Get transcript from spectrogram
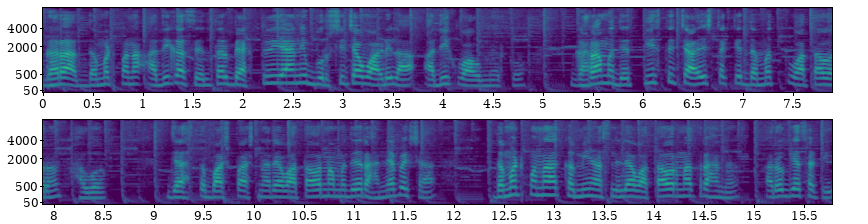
घरात दमटपणा अधिक असेल तर बॅक्टेरिया आणि बुरशीच्या वाढीला अधिक वाव मिळतो. घरामध्ये तीस ते चाळीस टक्के दमट वातावरण हवं. जास्त बाष्प असणाऱ्या वातावरणामध्ये राहण्यापेक्षा दमटपणा कमी असलेल्या वातावरणात राहणं आरोग्यासाठी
